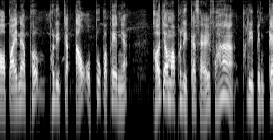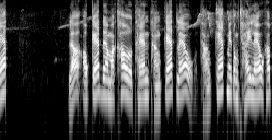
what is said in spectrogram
ต่อไปเนี่ยผลิตจากเตาอบพวกประเภทเนี้ยเขาจะเอามาผลิตกระแสไฟฟ้า ผลิตเป็นแก๊สแล้วเอาแก๊สเนี่ยมาเข้าแทนถังแก๊สแล้ว ถังแก๊สไม่ต้องใช้แล้วครับ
